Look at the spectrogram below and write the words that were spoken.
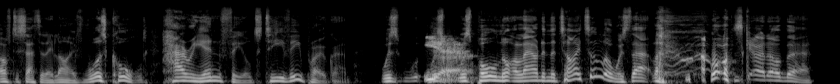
after Saturday Live was called Harry Enfield's TV program. Was was, Yeah. was Paul not allowed in the title, or was that like what was going on there?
